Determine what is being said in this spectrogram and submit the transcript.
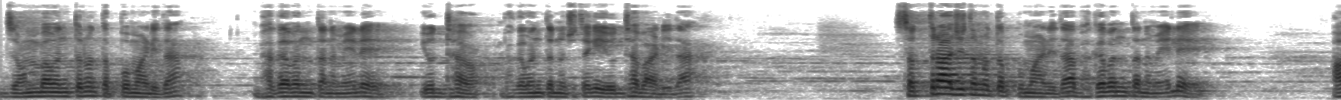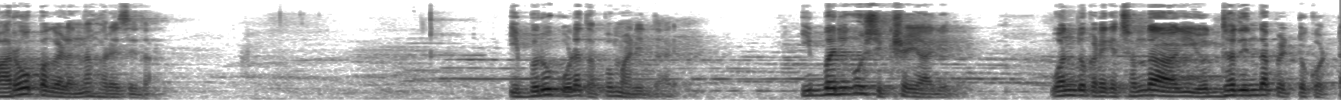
ಜಾಂಬವಂತನು ತಪ್ಪು ಮಾಡಿದ, ಭಗವಂತನ ಮೇಲೆ ಯುದ್ಧ, ಭಗವಂತನ ಜೊತೆಗೆ ಯುದ್ಧ ಮಾಡಿದ, ಸತ್ರಾಜಿತನು ತಪ್ಪು ಮಾಡಿದ, ಭಗವಂತನ ಮೇಲೆ ಆರೋಪಗಳನ್ನು ಹೊರೆಸಿದ. ಇಬ್ಬರೂ ಕೂಡ ತಪ್ಪು ಮಾಡಿದ್ದಾರೆ. ಇಬ್ಬರಿಗೂ ಶಿಕ್ಷೆಯಾಗಿದೆ. ಒಂದು ಕಡೆಗೆ ಚಂದಾಗಿ ಯುದ್ಧದಿಂದ ಪೆಟ್ಟು ಕೊಟ್ಟ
